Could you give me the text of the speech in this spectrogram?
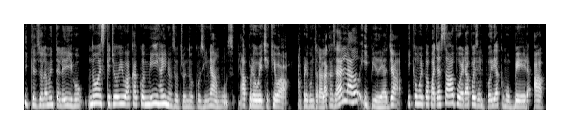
y que él solamente le dijo, no, es que yo vivo acá con mi hija y nosotros no cocinamos. Aproveche que va a preguntar a la casa de al lado y pide allá. Y como el papá ya estaba afuera, pues él podía como ver a,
